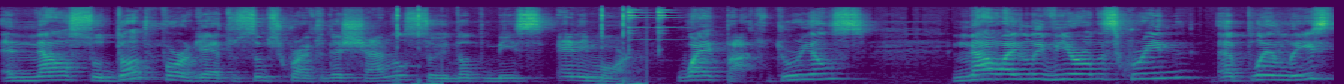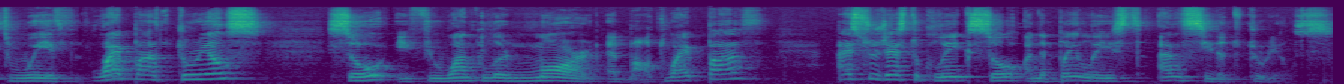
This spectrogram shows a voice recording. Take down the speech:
and also don't forget to subscribe to the channel so you don't miss any more UiPath tutorials. Now I leave here on the screen a playlist with UiPath tutorials, so if you want to learn more about UiPath, I suggest to click so on the playlist and see the tutorials.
